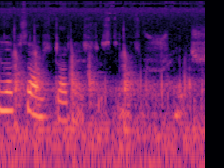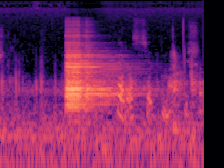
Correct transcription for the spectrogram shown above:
Nie napisałam, że czarny jest czysty, no cóż, nieważne. Zaraz się napiszę.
